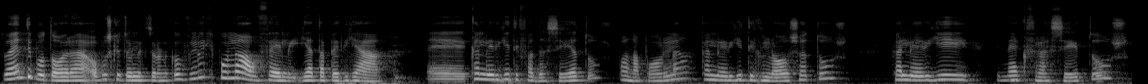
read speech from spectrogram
Το έντυπο τώρα, όπως και το ηλεκτρονικό βιβλίο, έχει πολλά ωφέλη για τα παιδιά. Ε, καλλιεργεί τη φαντασία τους, πάνω απ' όλα, καλλιεργεί τη γλώσσα τους, καλλιεργεί την έκφρασή τους,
